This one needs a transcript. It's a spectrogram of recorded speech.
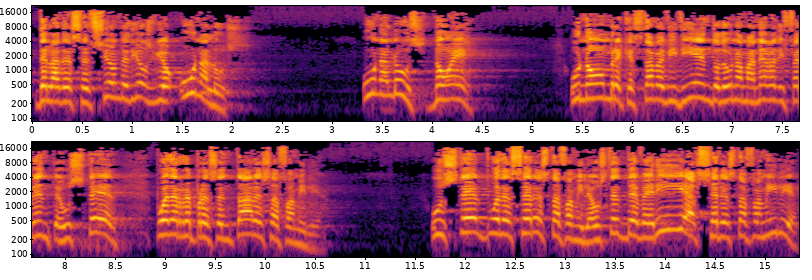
de la decepción de Dios vio una luz. Una luz, Noé. Un hombre que estaba viviendo de una manera diferente. Usted puede representar esa familia. Usted puede ser esta familia. Usted debería ser esta familia.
